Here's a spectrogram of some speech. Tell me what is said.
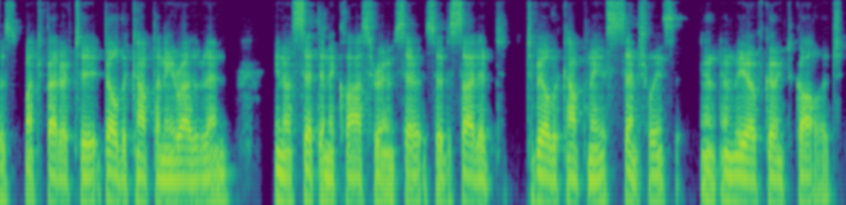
is, much better to build a company rather than you know sit in a classroom. So so decided to build a company essentially in, in lieu of going to college.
